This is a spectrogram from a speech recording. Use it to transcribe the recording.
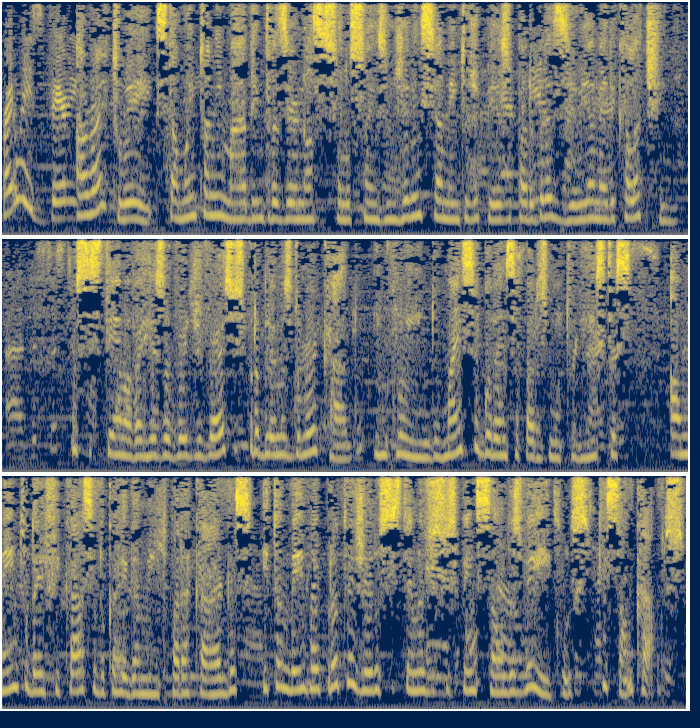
A Rightway está muito animada em trazer nossas soluções em gerenciamento de peso para o Brasil e América Latina. O sistema vai resolver diversos problemas do mercado, incluindo mais segurança para os motoristas, aumento da eficácia do carregamento para cargas e também vai proteger os sistemas de suspensão dos veículos, que são caros.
